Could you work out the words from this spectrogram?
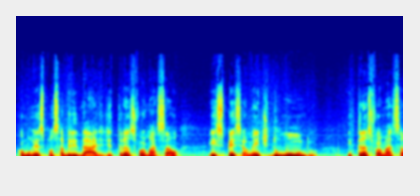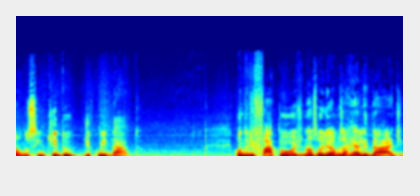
como responsabilidade de transformação, especialmente do mundo, e transformação no sentido de cuidado. Quando de fato hoje nós olhamos a realidade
